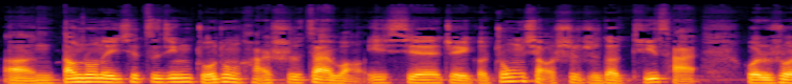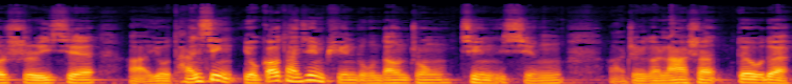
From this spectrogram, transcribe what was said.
嗯当中的一些资金着重还是在往一些这个中小市值的题材，或者说是一些啊有弹性、有高弹性品种当中进行啊这个拉伸，对不对？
